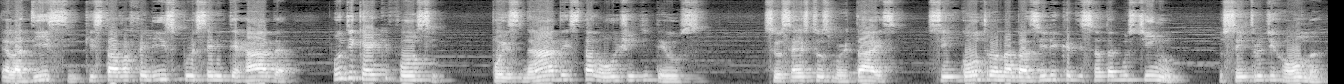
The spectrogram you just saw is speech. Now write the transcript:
Ela disse que estava feliz por ser enterrada onde quer que fosse, pois nada está longe de Deus. Seus restos mortais se encontram na Basílica de Santo Agostinho, no centro de Roma.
